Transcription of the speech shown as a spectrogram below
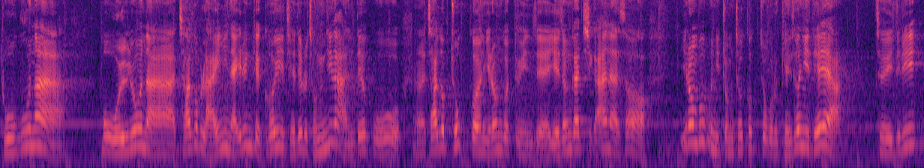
도구나 뭐 원료나 작업 라인이나 이런 게 거의 제대로 정리가 안 되고 어, 작업 조건 이런 것도 이제 예전 같지가 않아서 이런 부분이 좀 적극적으로 개선이 돼야 저희들이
